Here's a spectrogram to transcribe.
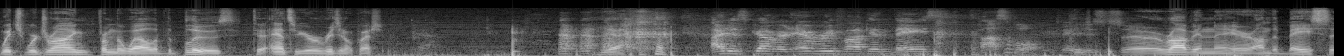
which we're drawing from the well of the blues to answer your original question. Yeah. I discovered every fucking base possible. this is uh, Robin here on the bass, uh,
